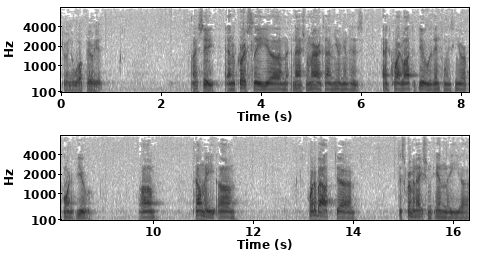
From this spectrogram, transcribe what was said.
during the war period. I see. And of course, the uh, National Maritime Union has had quite a lot to do with influencing your point of view. Um, tell me, um, what about uh, discrimination in the uh,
